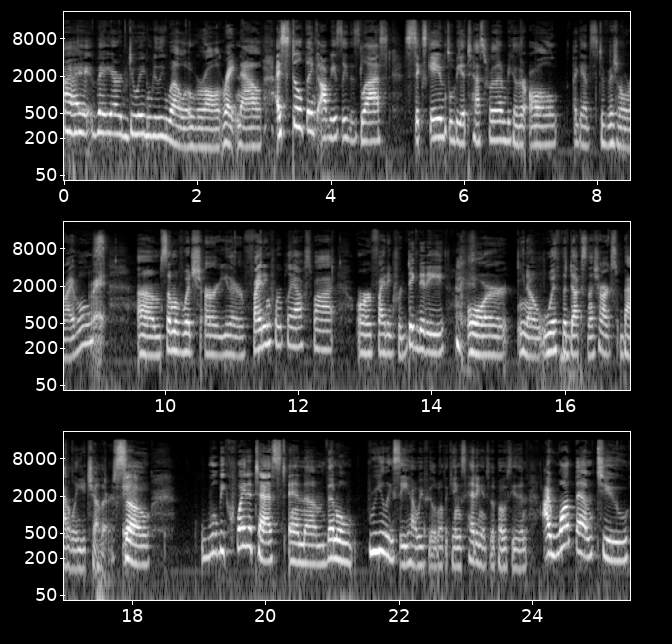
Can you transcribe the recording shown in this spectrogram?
I they are doing really well overall right now. I still think obviously these last six games will be a test for them because they're all against divisional rivals. Right. Um, some of which are either fighting for a playoff spot or fighting for dignity or, you know, with the Ducks and the Sharks battling each other. So will be quite a test, and um, then we'll really see how we feel about the Kings heading into the postseason. I want them to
